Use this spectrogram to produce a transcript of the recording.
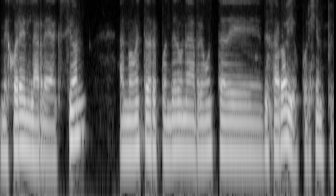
mejoren la reacción al momento de responder una pregunta de desarrollo, por ejemplo.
